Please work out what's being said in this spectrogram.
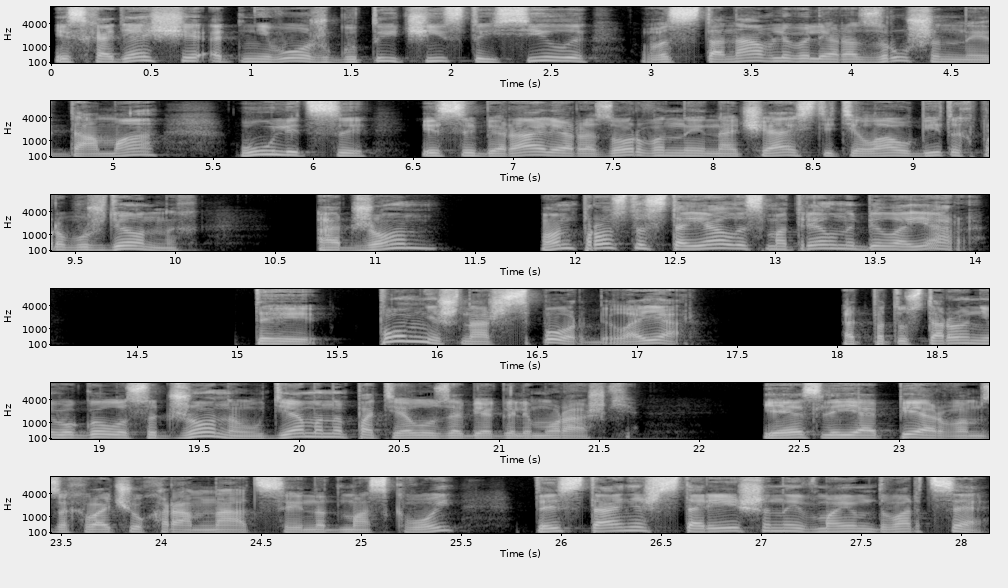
Исходящие от него жгуты чистой силы восстанавливали разрушенные дома, улицы и собирали разорванные на части тела убитых пробужденных. А Джон? Он просто стоял и смотрел на Белояра. «Ты помнишь наш спор, Белояр?» От потустороннего голоса Джона у демона по телу забегали мурашки. «Если я первым захвачу храм нации над Москвой, ты станешь старейшиной в моем дворце».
